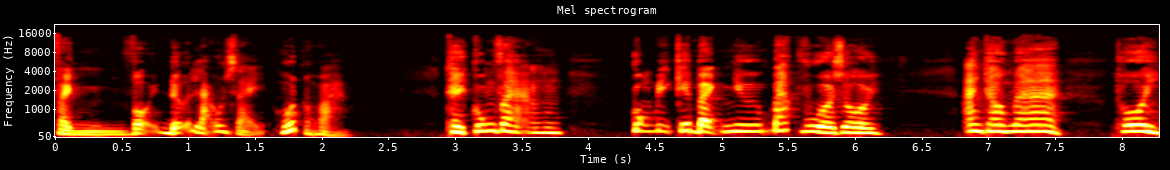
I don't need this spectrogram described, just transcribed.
Phành vội đỡ lão dậy, hốt hoảng. Thầy cũng vạng, cũng bị cái bệnh như bác vua rồi. Anh Thông à, thôi,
